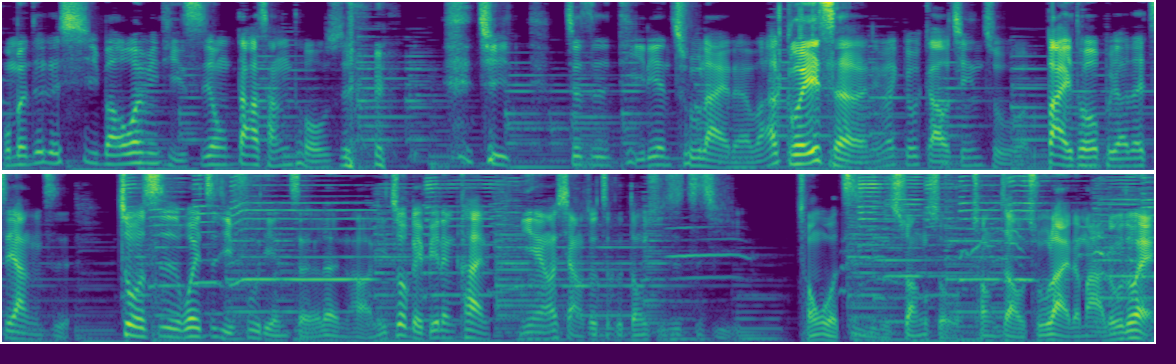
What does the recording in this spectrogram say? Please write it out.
我们这个细胞外面体是用大长头是去就是提炼出来的吗？鬼扯！你们给我搞清楚，拜托不要再这样子做事，为自己负点责任哈！你做给别人看，你也要想说这个东西是自己从我自己的双手创造出来的嘛，对不对？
